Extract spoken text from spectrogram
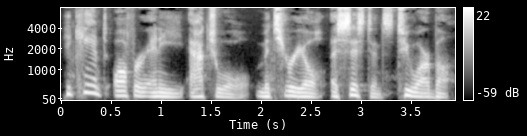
he can't offer any actual material assistance to Arbonne.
